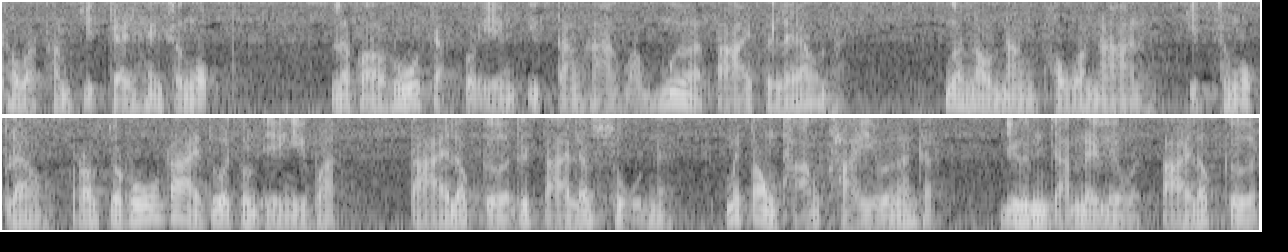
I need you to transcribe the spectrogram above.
ถ้าว่าทำจิตใจให้สงบ แล้วก็รู้จักตัวเองอีกต่างหากว่าเมื่อตายไปแล้วนะเมื่อเรานั่งภาวนาเนี่ยจิตสงบแล้ว เราจะรู้ได้ด้วยตนเองอีกว่า ตายแล้วเกิดหรือตายแล้วสูญเนี่ยไม่ต้องถามใครว่างั้นเถอะยืนยันได้เลยว่าตายแล้วเกิด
